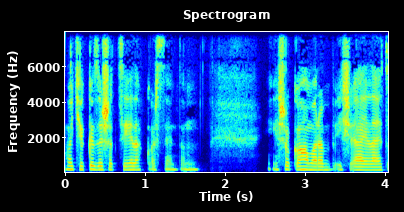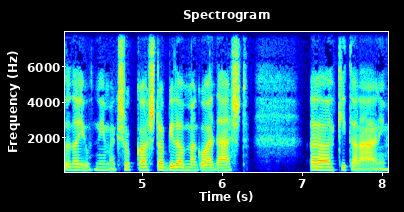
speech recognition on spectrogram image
hogyha közös a cél, akkor szerintem sokkal hamarabb is el lehet oda jutni, meg sokkal stabilabb megoldást ö, kitalálni.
